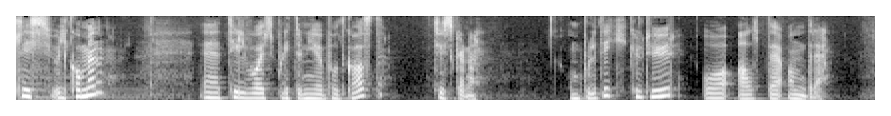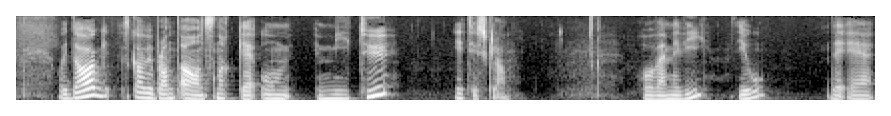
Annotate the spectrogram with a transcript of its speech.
Hjertelig velkommen eh, til vår splitter nye podkast Tyskerne. Om politikk, kultur og alt det andre. Og i dag skal vi blant annet snakke om metoo i Tyskland. Og hvem er vi? Jo, det er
